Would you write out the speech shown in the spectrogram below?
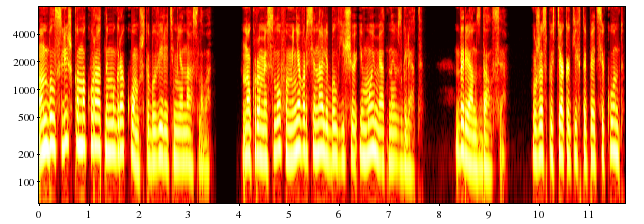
Он был слишком аккуратным игроком, чтобы верить мне на слово. Но кроме слов у меня в арсенале был еще и мой мятный взгляд. Дариан сдался. Уже спустя каких-то пять секунд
